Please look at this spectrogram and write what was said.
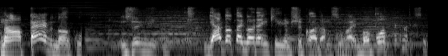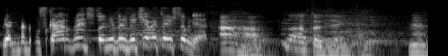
na pewno, kurwa. Że- Ja do tego ręki nie przykładam, słuchaj, bo potem, jak będą skarżyć, to nie dość do ciebie, to jeszcze mnie. Aha, no to dzięki. Nie?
